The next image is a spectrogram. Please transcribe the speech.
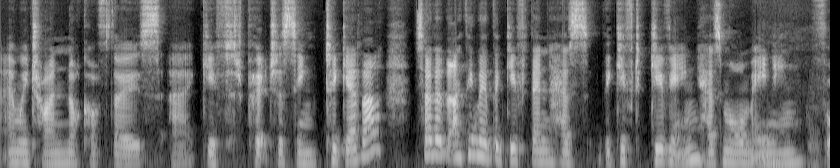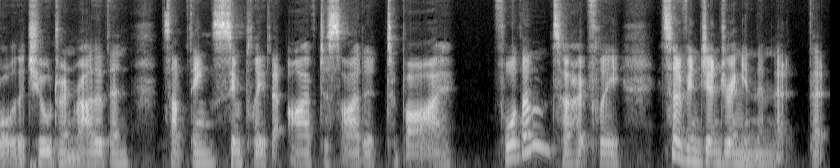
And we try and knock off those uh, gift purchasing together so that I think that the gift then has the gift giving has more meaning for the children rather than something simply that I've decided to buy for them. So hopefully, it's sort of engendering in them that that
